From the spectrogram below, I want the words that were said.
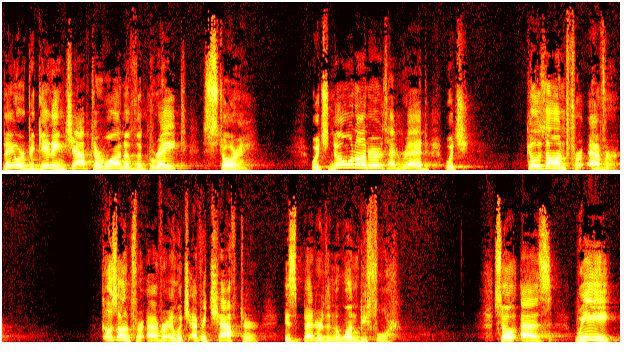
they were beginning chapter one of the great story, which no one on earth had read, which goes on forever. Goes on forever, and which every chapter is better than the one before. So as we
